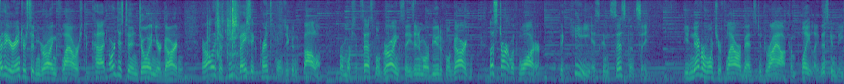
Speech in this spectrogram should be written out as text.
Whether you're interested in growing flowers to cut or just to enjoy in your garden, there are always a few basic principles you can follow for a more successful growing season and a more beautiful garden. Let's start with water. The key is consistency. You never want your flower beds to dry out completely. This can be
